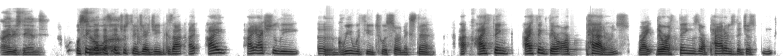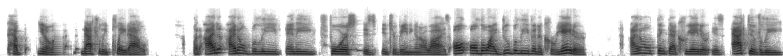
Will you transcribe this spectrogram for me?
I understand. Well see so, that, that's uh, interesting jg because I, I i i actually agree with you to a certain extent I, I think i think there are patterns right there are things there are patterns that just have you know naturally played out but I, I don't believe any force is intervening in our lives. Al- although I do believe in a creator, I don't think that creator is actively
